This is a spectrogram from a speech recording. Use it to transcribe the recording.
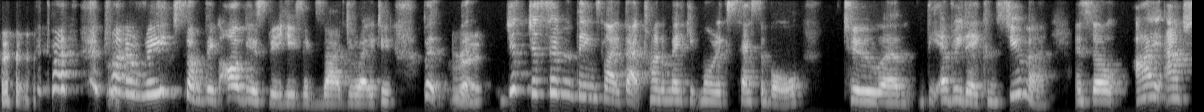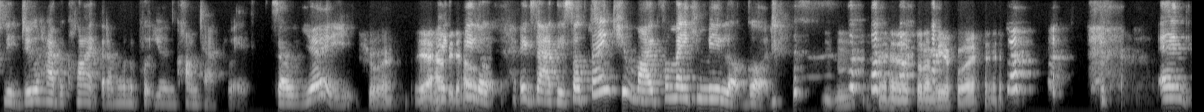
Trying to reach something. Obviously he's exaggerating but, right. but just just certain things like that trying to make it more accessible to um, the everyday consumer. And so i actually do have a client that i'm going to put you in contact with. So yay. Sure. Yeah happy to help. look, exactly. So thank you mike for making me look good. Mm-hmm. that's what i'm here for. And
